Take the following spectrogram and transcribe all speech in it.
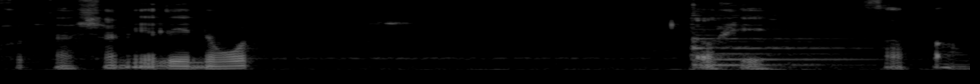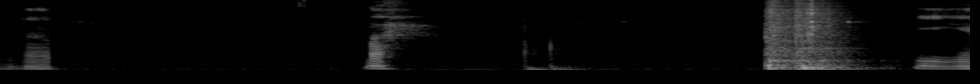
คอร์ดัชันเอเลโนดโอเคสับเป่านะครับ มา นี่ไง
